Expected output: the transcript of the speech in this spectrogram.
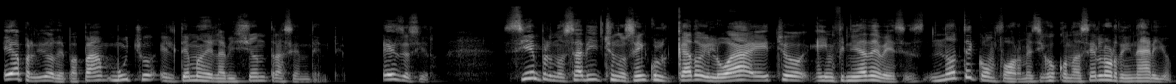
he aprendido de papá mucho el tema de la visión trascendente. Es decir, siempre nos ha dicho, nos ha inculcado y lo ha hecho infinidad de veces. No te conformes, hijo, con hacer lo ordinario.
